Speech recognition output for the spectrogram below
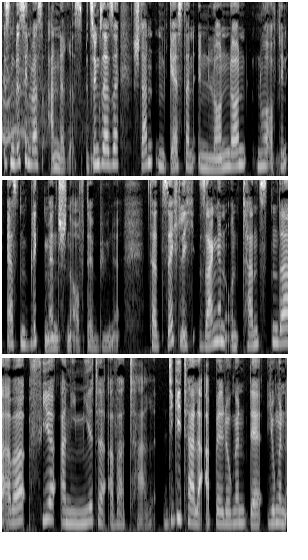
ist ein bisschen was anderes. Beziehungsweise standen gestern in London nur auf den ersten Blick Menschen auf der Bühne. Tatsächlich sangen und tanzten da aber vier animierte Avatare. Digitale Abbildungen der jungen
